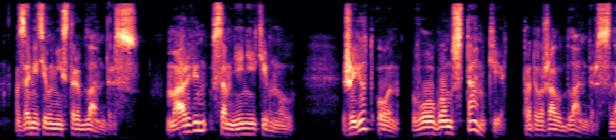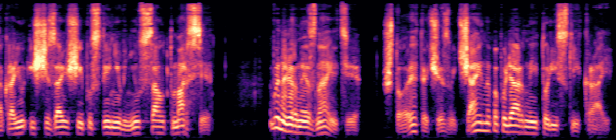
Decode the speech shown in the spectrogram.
— заметил мистер Бландерс. Марвин в сомнении кивнул. «Живет он в Уогомстамке» продолжал Бландерс, на краю исчезающей пустыни в Нью-Саут-Марсе. Вы, наверное, знаете, что это чрезвычайно популярный туристский край.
